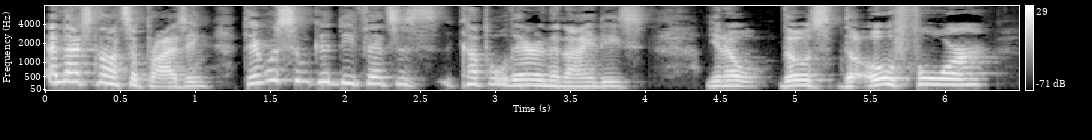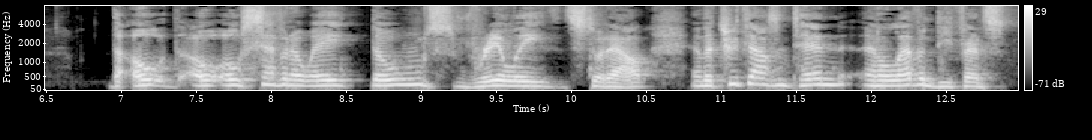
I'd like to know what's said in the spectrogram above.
and that's not surprising. There was some good defenses, a couple there in the 90s. You know, those, the 04, the 07, 08, those really stood out. And the 2010 and 11 defense,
